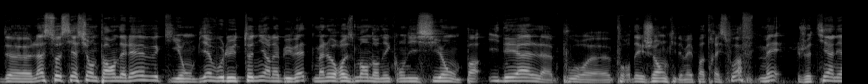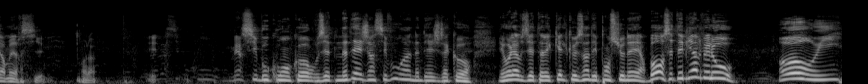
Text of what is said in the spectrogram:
de l'association de parents d'élèves qui ont bien voulu tenir la buvette, malheureusement dans des conditions pas idéales pour, euh, pour des gens qui n'avaient pas très soif, mais je tiens à les remercier. Voilà. Merci beaucoup encore. Vous êtes Nadège, hein, c'est vous, hein, Nadège, d'accord. Et voilà, vous êtes avec quelques-uns des pensionnaires. Bon, c'était bien le vélo Oh oui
